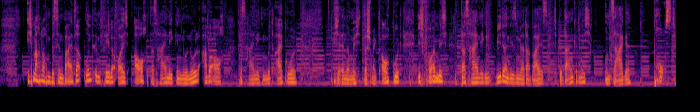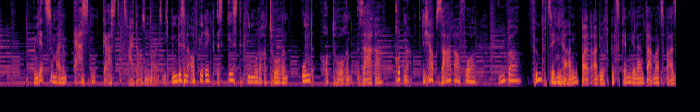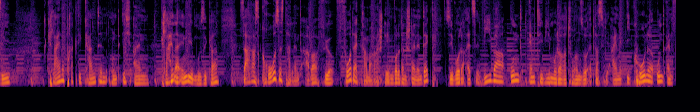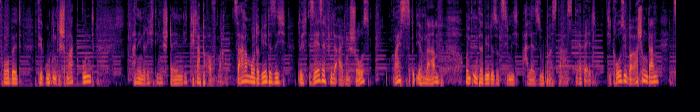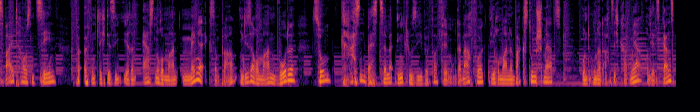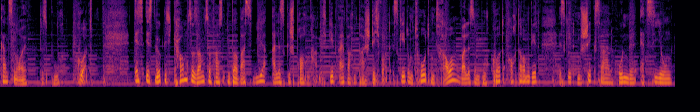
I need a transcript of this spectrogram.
Ich mache noch ein bisschen weiter und empfehle euch auch das Heineken 00, aber auch das Heineken mit Alkohol. Ich erinnere mich, das schmeckt auch gut. Ich freue mich, dass Heineken wieder in diesem Jahr dabei ist. Ich bedanke mich und sage Prost. Und jetzt zu meinem ersten Gast 2019. Ich bin ein bisschen aufgeregt. Es ist die Moderatorin und Autorin Sarah Kuttner. Ich habe Sarah vor über 15 Jahren bei Radio Fritz kennengelernt. Damals war sie kleine Praktikantin und ich ein kleiner Indie-Musiker. Sarahs großes Talent aber für vor der Kamera stehen wurde dann schnell entdeckt. Sie wurde als Viva und MTV-Moderatorin so etwas wie eine Ikone und ein Vorbild für guten Geschmack und an den richtigen Stellen die Klappe aufmachen. Sarah moderierte sich durch sehr, sehr viele eigene Shows, meistens mit ihrem Namen und interviewte so ziemlich alle Superstars der Welt. Die große Überraschung dann, 2010 veröffentlichte sie ihren ersten Roman Menge-Exemplar und dieser Roman wurde zum krassen Bestseller inklusive Verfilmung. Danach folgten die Romane Wachstumsschmerz und 180 Grad mehr und jetzt ganz, ganz neu das Buch Kurt. Es ist wirklich kaum zusammenzufassen, über was wir alles gesprochen haben. Ich gebe einfach ein paar Stichworte. Es geht um Tod und Trauer, weil es im Buch Kurt auch darum geht. Es geht um Schicksal, Hunde, Erziehung,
